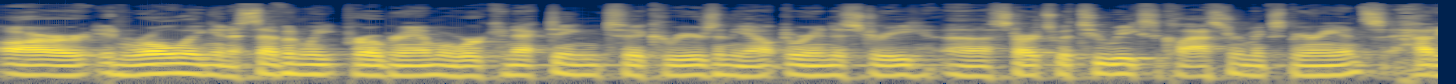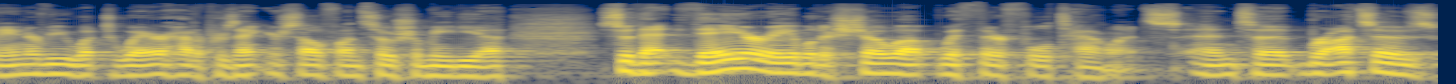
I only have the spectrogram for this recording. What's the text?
are enrolling in a seven week program where we're connecting to careers in the outdoor industry. Uh, starts with two weeks of classroom experience, how to interview, what to wear, how to present yourself on social media, so that they are able to show up with their full talents. And to Bratzo's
